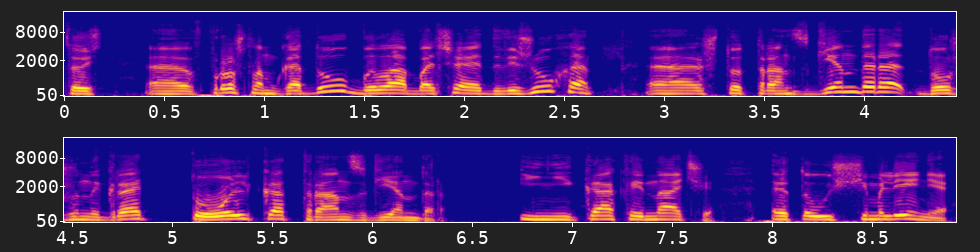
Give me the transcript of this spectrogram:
То есть э, в прошлом году была большая движуха, э, что трансгендера должен играть только трансгендер. И никак иначе. Это ущемление.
